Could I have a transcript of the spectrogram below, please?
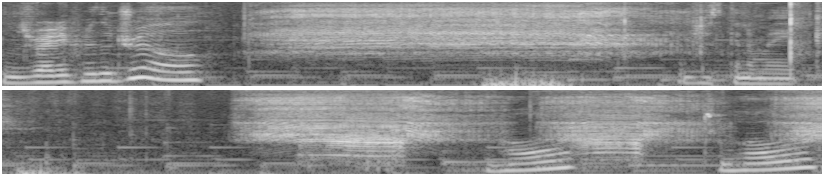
Who's ready for the drill? I'm just gonna make hole, two holes,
